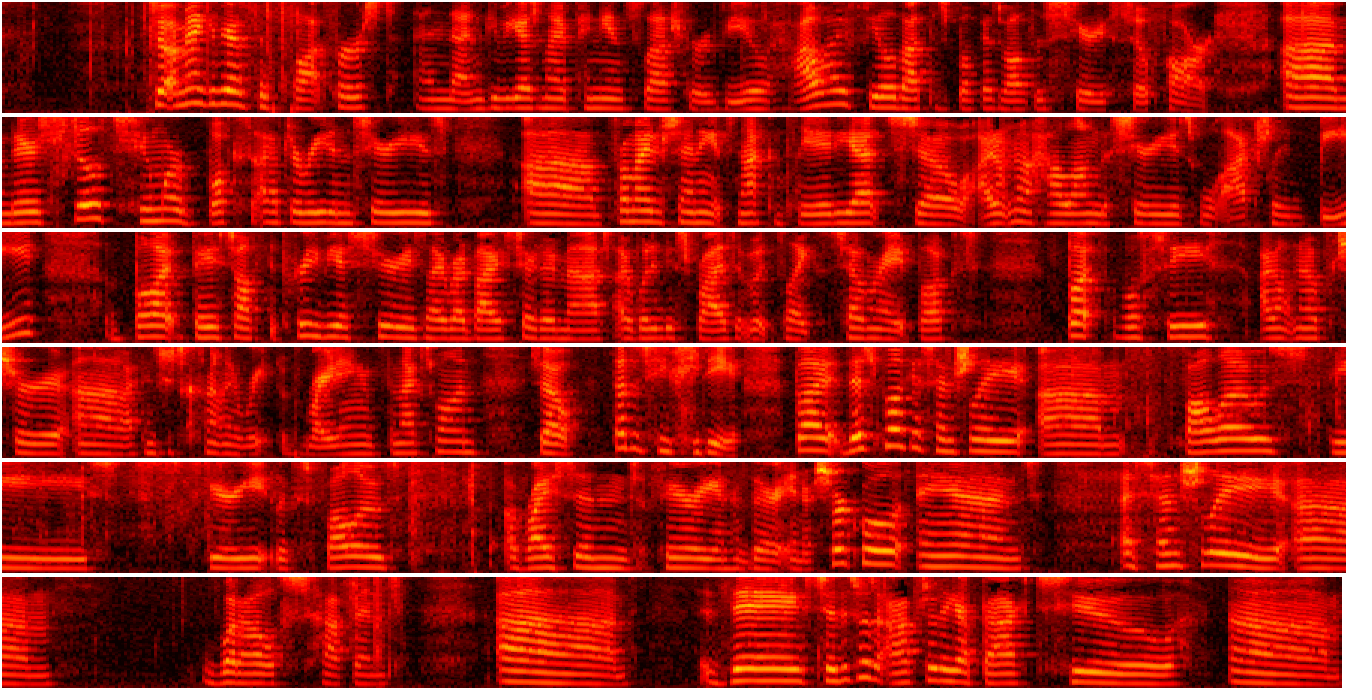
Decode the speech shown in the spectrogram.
So I'm gonna give you guys the plot first, and then give you guys my opinion slash review how I feel about this book as well as this series so far. Um, there's still two more books I have to read in the series. Um, from my understanding, it's not completed yet, so I don't know how long the series will actually be. But based off the previous series I read by Sarah J. Maas, I wouldn't be surprised if it's like seven or eight books. But we'll see. I don't know for sure. Uh, I think she's currently re- writing the next one, so that's a TBD. But this book essentially um, follows the series, like follows a Rhysand Feyre and their inner circle, and essentially, um, what else happened? Um, they so this was after they got back to um.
